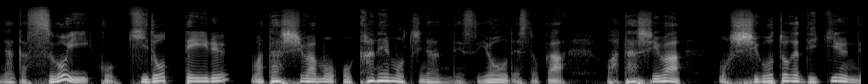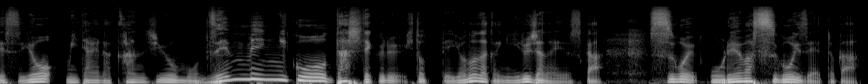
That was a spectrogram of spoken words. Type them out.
なんかすごいこう気取っている私はもうお金持ちなんですよですとか私はもう仕事ができるんですよみたいな感じをもう全面にこう出してくる人って世の中にいるじゃないですか。すごい、俺はすごいぜとか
